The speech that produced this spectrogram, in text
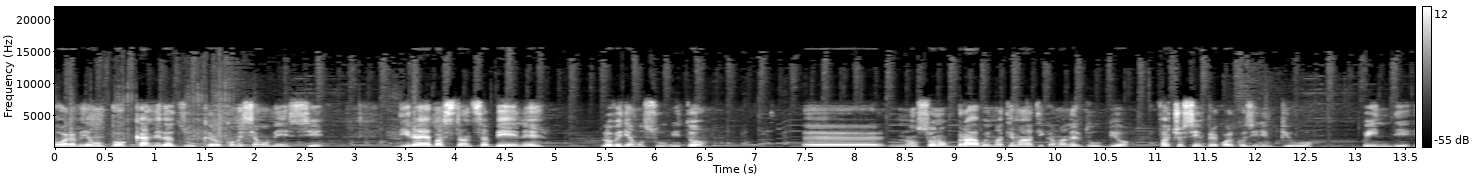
Ora, vediamo un po'. Canne da zucchero, come siamo messi? Direi abbastanza bene. Lo vediamo subito. Eh, non sono bravo in matematica, ma nel dubbio faccio sempre qualcosina in più. Quindi,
